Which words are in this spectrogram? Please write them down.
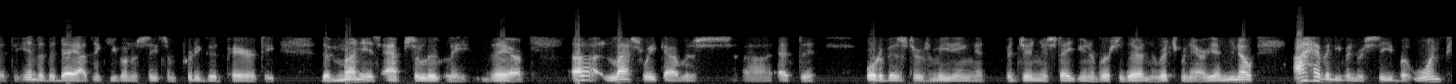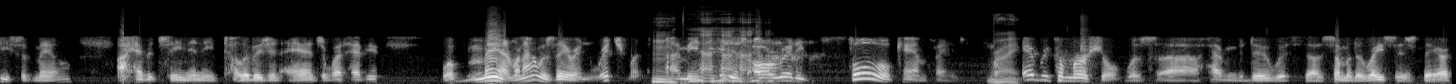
at the end of the day, I think you're going to see some pretty good parity. The money is absolutely there. Uh, last week, I was uh, at the Board of Visitors meeting at Virginia State University there in the Richmond area, and you know, I haven't even received but one piece of mail. I haven't seen any television ads or what have you. Well, man, when I was there in Richmond, mm. I mean, it is already full campaigns. Right. Every commercial was uh, having to do with uh, some of the races there.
